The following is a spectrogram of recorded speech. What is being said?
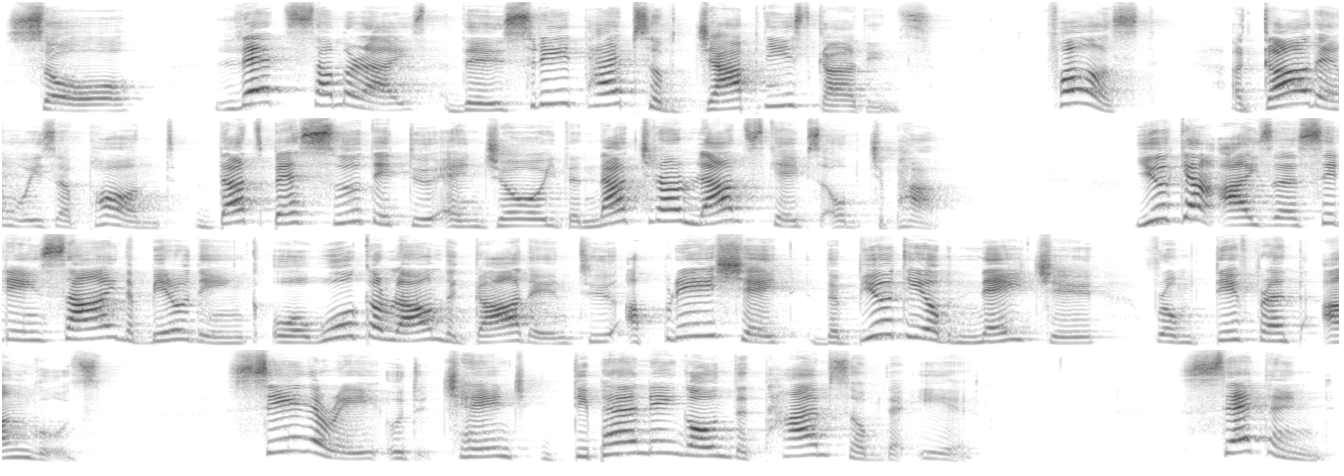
So, let's summarize the three types of Japanese gardens. First, a garden with a pond that's best suited to enjoy the natural landscapes of Japan. You can either sit inside the building or walk around the garden to appreciate the beauty of nature from different angles. Scenery would change depending on the times of the year. Second,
